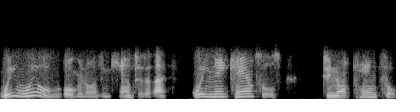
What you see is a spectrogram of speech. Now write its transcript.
We will organise and counter to that. We need councils to not cancel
